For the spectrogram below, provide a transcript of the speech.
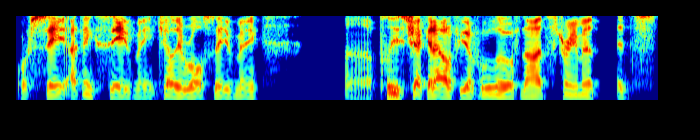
or "Say." I think "Save Me." Jelly Roll, "Save Me." Uh, please check it out if you have Hulu. If not, stream it. It's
